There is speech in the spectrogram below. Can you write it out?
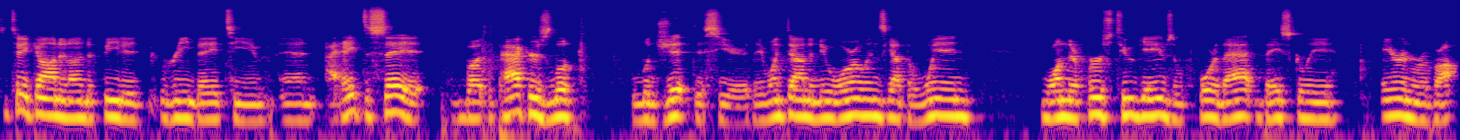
to take on an undefeated Green Bay team. And I hate to say it, but the Packers look legit this year. They went down to New Orleans, got the win, won their first two games. Before that, basically, Aaron Rava-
